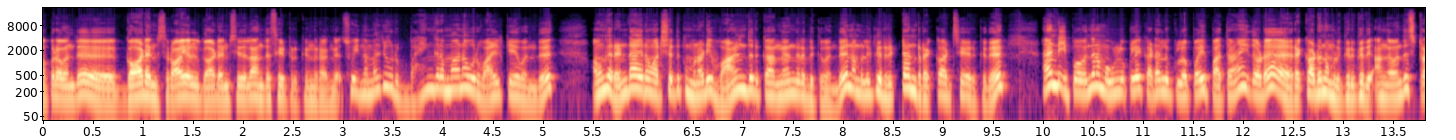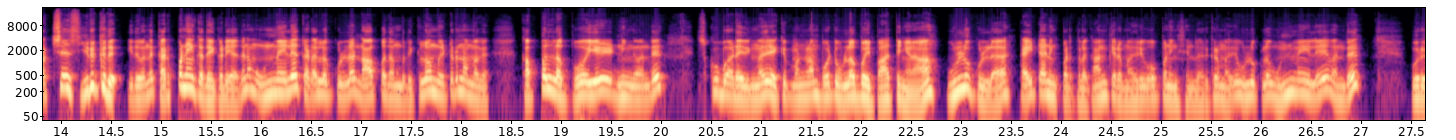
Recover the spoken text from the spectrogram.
அப்புறம் வந்து கார்டன்ஸ், ராயல் கார்டன்ஸ் இதெல்லாம் அந்த சைடு இருக்குங்கிறாங்க. ஸோ இந்த மாதிரி ஒரு பயங்கரமான ஒரு வாழ்க்கையை வந்து அவங்க 2000 வருஷத்துக்கு முன்னாடி வாழ்ந்திருக்காங்கிறதுக்கு வந்து நம்மளுக்கு ரிட்டன் ரெக்கார்ட்ஸே இருக்குது. அண்ட் இப்போ வந்து நம்ம உள்ளுக்குள்ளே கடலுக்குள்ளே போய் பார்த்தோம்னா, இதோட ரெக்கார்டும் நம்மளுக்கு இருக்குது. அங்கே வந்து ஸ்ட்ரக்சர்ஸ் இருக்குது. இது வந்து கற்பனை கதை கிடையாது. நம்ம உண்மையிலே கடலுக்குள்ளே நாற்பது ஐம்பது கிலோமீட்டர் நம்ம கப்பலில் போய் நீங்கள் வந்து ஸ்கூபா டைவிங் மாதிரி எக்யூப்மெண்ட்லாம் போட்டு உள்ளே போய் பார்த்தீங்கன்னா, உள்ளுக்குள்ளே டைட்டானிக் படத்தில் காமிக்கிற மாதிரி ஓப்பனிங் சீனில் இருக்கிற மாதிரி உள்ளுக்குள்ளே உண்மையிலே வந்து ஒரு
